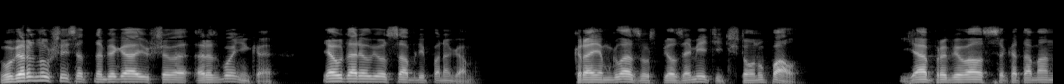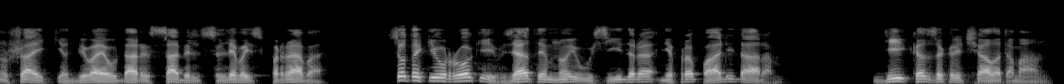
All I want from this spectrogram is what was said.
Увернувшись от набегающего разбойника, я ударил его саблей по ногам. Краем глаза успел заметить, что он упал. Я пробивался к атаману шайки, отбивая удары сабель слева и справа. Все-таки уроки, взятые мной у Сидора, не пропали даром. Дико закричал атаман.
